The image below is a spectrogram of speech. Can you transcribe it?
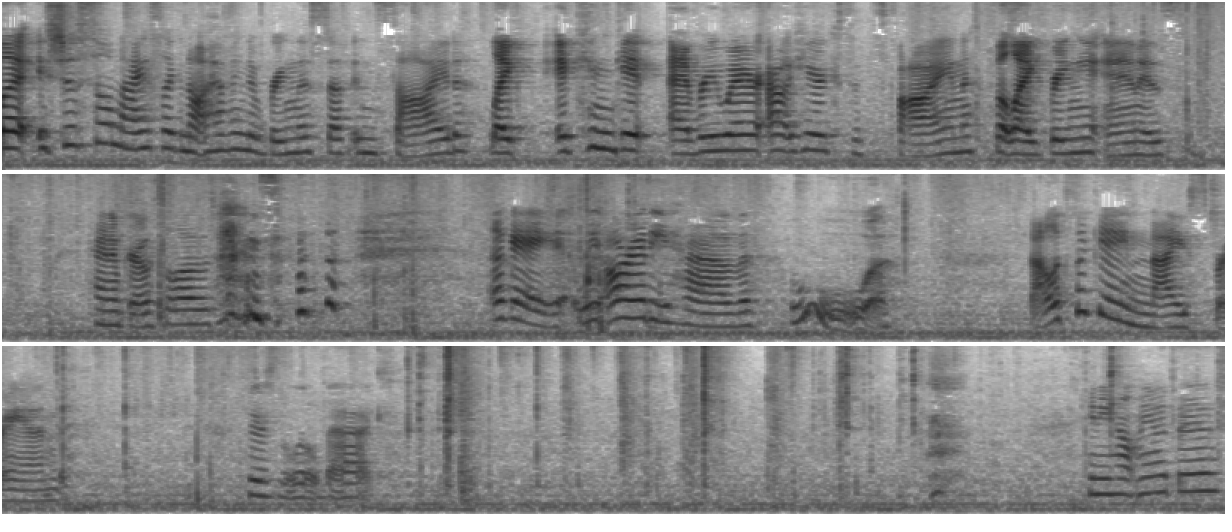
But it's just so nice like not having to bring this stuff inside. Like it can get everywhere out here because it's fine, but like bringing it in is kind of gross a lot of times. okay, we already have, ooh, that looks like a nice brand. Here's the little back. Can you help me with this?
